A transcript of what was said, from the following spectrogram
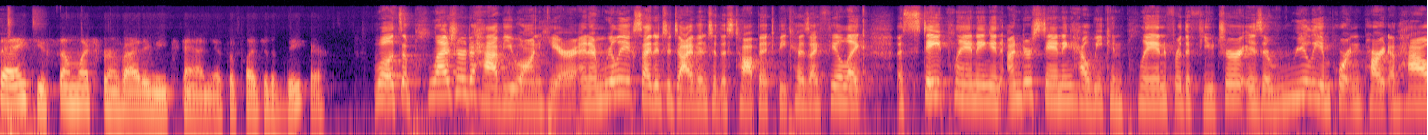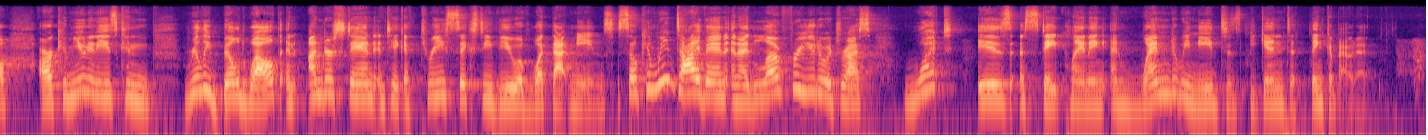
thank you so much for inviting me, Tanya. It's a pleasure to be here. Well, it's a pleasure to have you on here. And I'm really excited to dive into this topic because I feel like estate planning and understanding how we can plan for the future is a really important part of how our communities can really build wealth and understand and take a 360 view of what that means. So, can we dive in? And I'd love for you to address what is estate planning and when do we need to begin to think about it?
